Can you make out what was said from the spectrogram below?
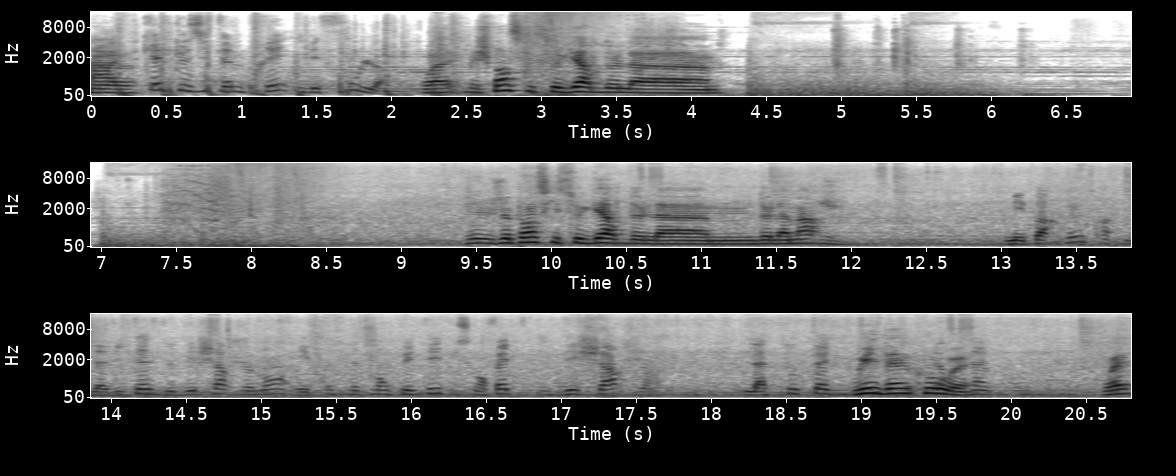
À euh, quelques items près, il est full. Ouais, mais je pense qu'il se garde de la. Je, je pense qu'il se garde de la, de la marge. Mais par contre, la vitesse de déchargement est complètement pétée puisqu'en fait, il décharge la totalité. Oui, d'un du coup, ouais. coup. Ouais.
